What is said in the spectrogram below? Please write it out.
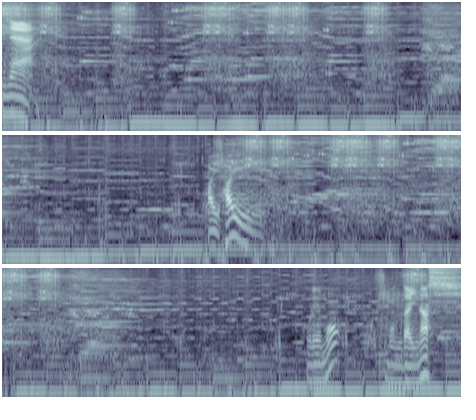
いいね。はいはい。これも問題なし。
